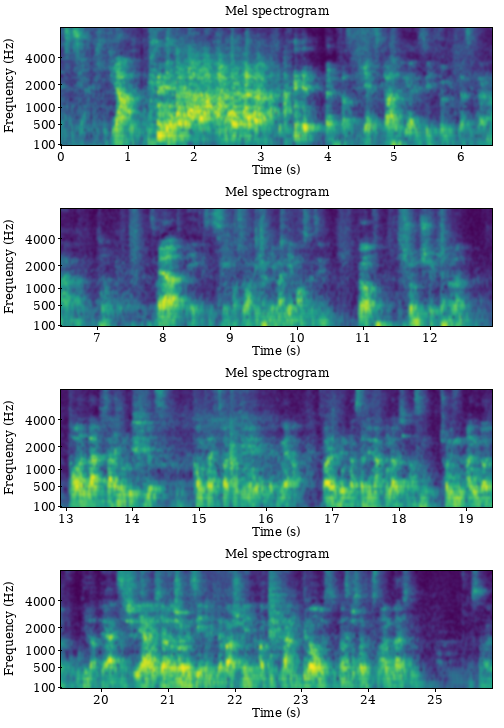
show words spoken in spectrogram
Das ist ja richtig. ja, Das jetzt gerade realisiert wirklich, dass ich lange Haare habe. So. Das war, Ja? Ey, das ist so, was so habe ich noch nie in meinem Leben ausgesehen. ja. Das ist schon ein Stückchen, oder? Vorne bleibt es halt, hinten wird's, kommt vielleicht zwei Zentimeter mehr ab. Weil hinten hast du halt den Nacken und dadurch hast du schon diesen angedeuteten Fukuhila. Ja, ist, ja ich habe das schon gesehen, nämlich. Der war schon hinten mal gut lang. Genau, richtig. Das Ja, muss man ein bisschen angleichen. Halt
